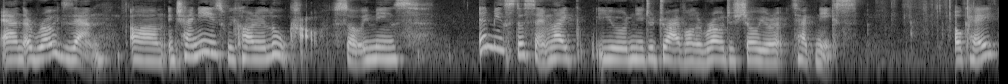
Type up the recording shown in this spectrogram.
And a road exam, um, in Chinese we call it 路考, so it means it means the same like you need to drive on the road to show your techniques Okay,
